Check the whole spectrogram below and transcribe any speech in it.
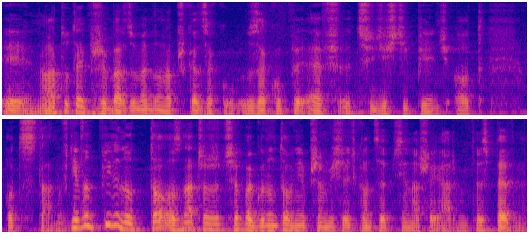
Y, no a tutaj, proszę bardzo, będą na przykład zakupy F-35 od od Stanów. Niewątpliwie no, to oznacza, że trzeba gruntownie przemyśleć koncepcję naszej armii. To jest pewne.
